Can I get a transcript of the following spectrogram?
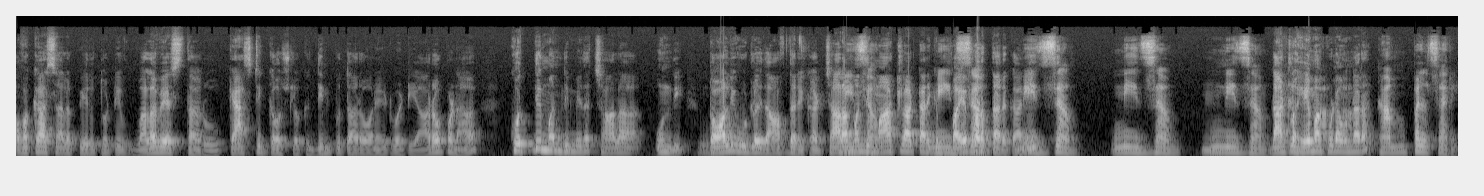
అవకాశాల పేరుతోటి వల వేస్తారు కాస్టింగ్ కౌచ్లోకి దింపుతారు అనేటువంటి ఆరోపణ కొద్ది మంది మీద చాలా ఉంది. టాలీవుడ్లో ఇది ఆఫ్ ద రికార్డ్. చాలా మంది. మాట్లాడటానికి. భయపడతారు కానీ నిజం. నిజం. నిజం. దాంట్లో హేమ కూడా ఉన్నారా? కంపల్సరీ.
